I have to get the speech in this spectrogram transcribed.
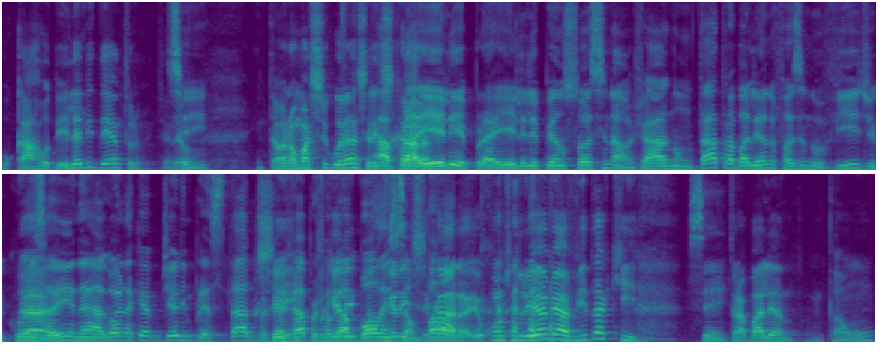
o carro dele ali dentro, entendeu? Sim. Então era uma segurança. Ele ah, disse, pra cara, ele, pra ele, ele pensou assim, não, já não tá trabalhando fazendo vídeo e coisa É. aí, né? Agora ainda quer dinheiro emprestado pra sim, viajar, pra jogar ele- bola em São disse, Paulo. Cara, eu construí a minha vida aqui, Sim. trabalhando. Então,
